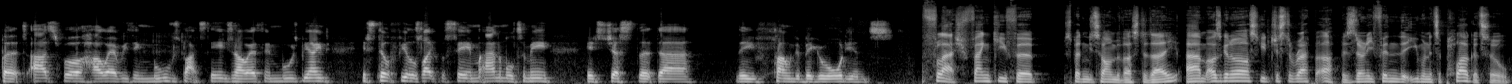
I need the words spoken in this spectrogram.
But as for how everything moves backstage now, everything moves behind, it still feels like the same animal to me. It's just that uh, they've found a bigger audience. Flash, thank you for spending your time with us today. Um, I was going to ask you just to wrap it up. Is there anything that you wanted to plug at all?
